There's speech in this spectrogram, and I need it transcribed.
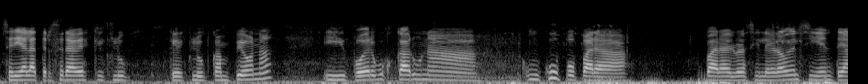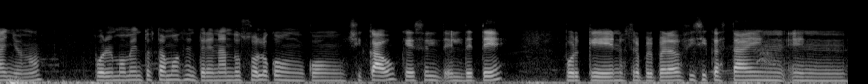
Sería la tercera vez que el club, que el club campeona y poder buscar una, un cupo para, para el Brasileirao del siguiente año, ¿no? Por el momento estamos entrenando solo con, con Chicago, que es el, DT, porque nuestra preparada física está en,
